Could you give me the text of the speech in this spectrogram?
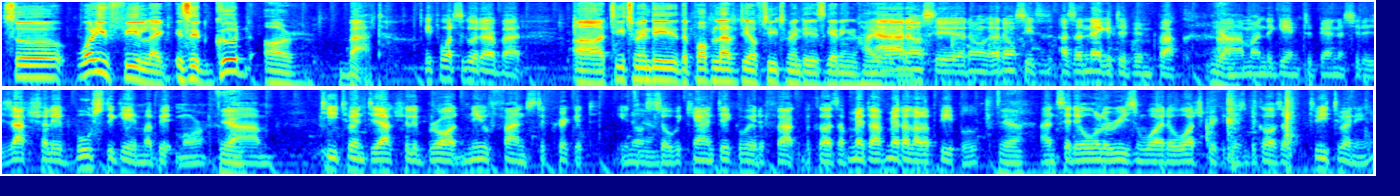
So, what do you feel like? Is it good or bad? If what's good or bad? Uh, T20, the popularity of T20 is getting higher. Nah, I don't see. I don't. I don't see it as a negative impact Yeah. um, on the game. To be honest it's actually boost the game a bit more. Yeah. Um, T20 actually brought new fans to cricket. You know, Yeah. so we can't take away the fact because I've met I've met a lot of people. Yeah. And say the only reason why they watch cricket is because of T20,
